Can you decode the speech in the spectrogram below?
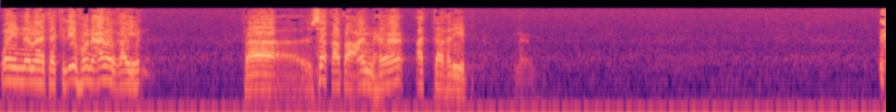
وإنما تكليف على الغير. فسقط عنها التغريب. نعم.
